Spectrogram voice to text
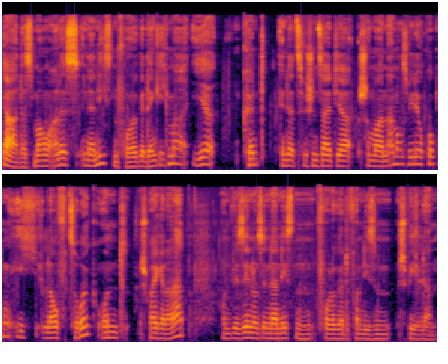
ja, das machen wir alles in der nächsten Folge, denke ich mal. Ihr könnt in der Zwischenzeit ja schon mal ein anderes Video gucken. Ich laufe zurück und speichere dann ab. Und wir sehen uns in der nächsten Folge von diesem Spiel dann.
